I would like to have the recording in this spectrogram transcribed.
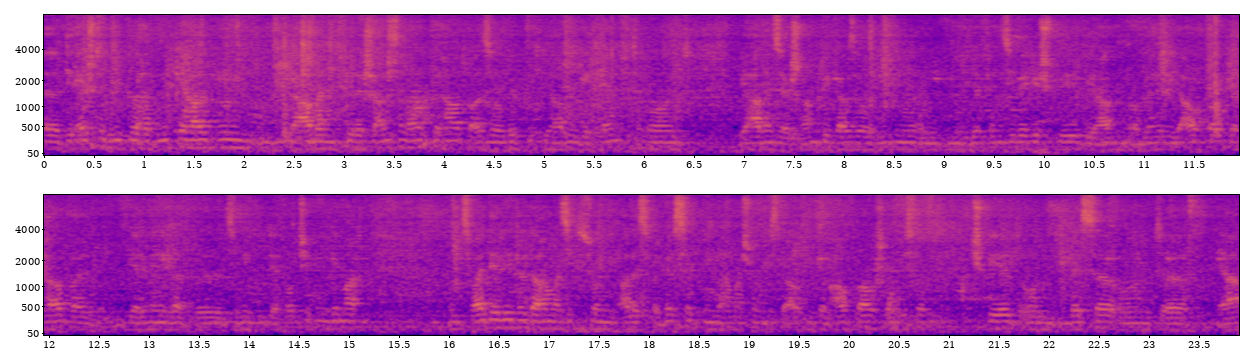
äh, die erste Drittel hat mitgehalten, wir haben viele Chancen auch gehabt, also wirklich, wir haben gekämpft und wir haben sehr schlampig, also hinten in, in die Defensive gespielt, wir haben Probleme mit Aufbau gehabt, weil Germany hat äh, ziemlich gute Fortschritte gemacht. Im zweiten Drittel, da haben wir sich schon alles verbessert und da haben wir schon ein bisschen auch mit dem Aufbau schon ein bisschen gespielt und besser und äh, ja,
